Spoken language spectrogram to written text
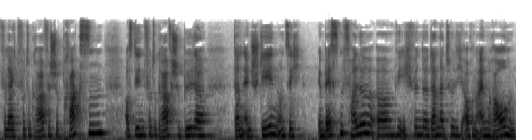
vielleicht fotografische Praxen, aus denen fotografische Bilder dann entstehen und sich im besten Falle, äh, wie ich finde, dann natürlich auch in einem Raum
